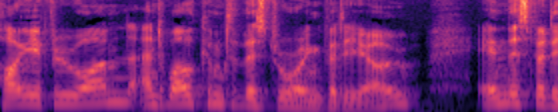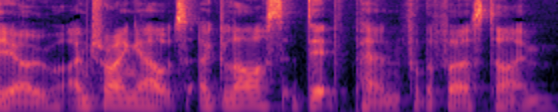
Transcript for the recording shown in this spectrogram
Hi everyone and welcome to this drawing video. In this video I'm trying out a glass dip pen for the first time.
